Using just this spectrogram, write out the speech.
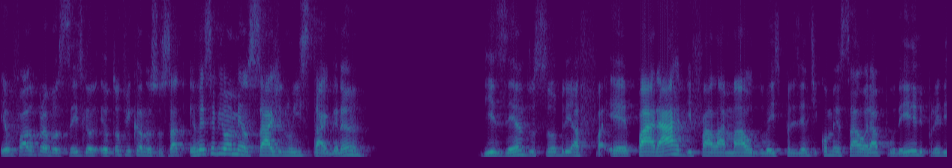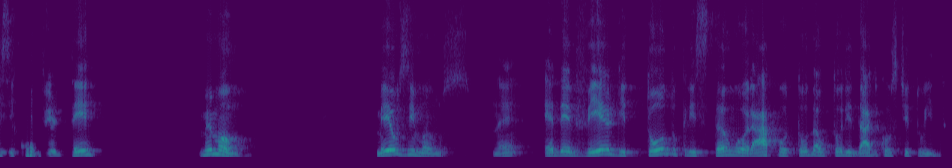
Eu falo para vocês que eu estou ficando assustado. Eu recebi uma mensagem no Instagram dizendo sobre a, é, parar de falar mal do ex-presidente e começar a orar por ele, para ele se converter. Meu irmão, meus irmãos, né? É dever de todo cristão orar por toda autoridade constituída.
